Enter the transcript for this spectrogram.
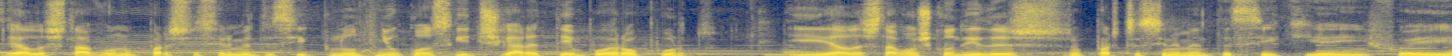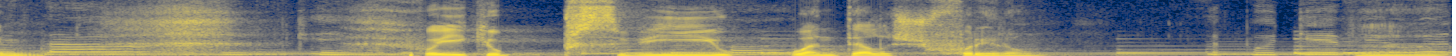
elas estavam no parque de estacionamento da SIC porque não tinham conseguido chegar a tempo ao aeroporto. E elas estavam escondidas no parque de estacionamento da SIC e aí foi. Foi aí que eu percebi o quanto elas sofreram. Ah.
